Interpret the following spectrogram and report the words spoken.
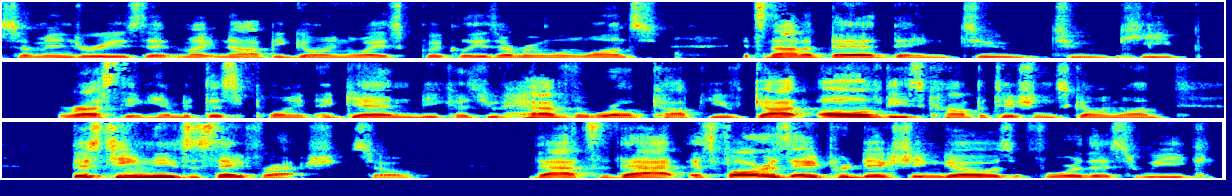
some injuries that might not be going away as quickly as everyone wants, it's not a bad thing to to keep resting him at this point again because you have the World Cup. You've got all of these competitions going on. This team needs to stay fresh. So that's that. As far as a prediction goes for this week,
